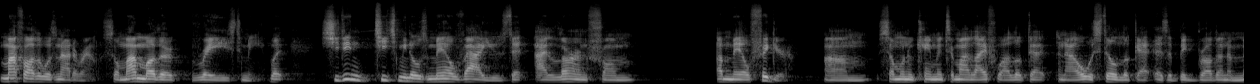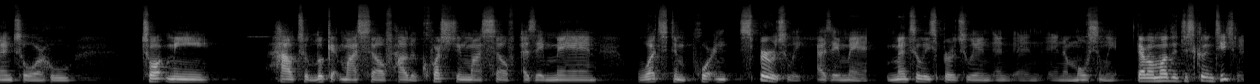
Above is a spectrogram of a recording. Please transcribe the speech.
my father was not around, so my mother raised me, but she didn't teach me those male values that I learned from a male figure, um, someone who came into my life who I looked at, and I always still look at as a big brother and a mentor who taught me how to look at myself, how to question myself as a man, what's important spiritually as a man, mentally, spiritually, and, and, and, and emotionally, that my mother just couldn't teach me.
